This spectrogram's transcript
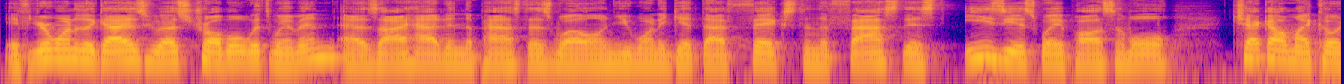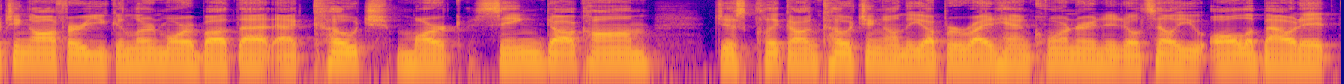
If you're one of the guys who has trouble with women, as I had in the past as well, and you want to get that fixed in the fastest, easiest way possible, check out my coaching offer. You can learn more about that at coachmarksing.com. Just click on coaching on the upper right hand corner and it'll tell you all about it.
